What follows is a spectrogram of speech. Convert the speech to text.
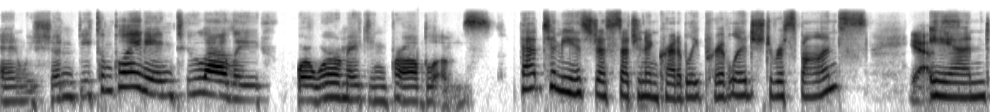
And we shouldn't be complaining too loudly or we're making problems. That to me is just such an incredibly privileged response. Yes. And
